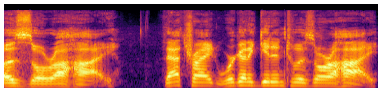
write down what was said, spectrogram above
Azor Ahai. That's right, we're going to get into Azor Ahai.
